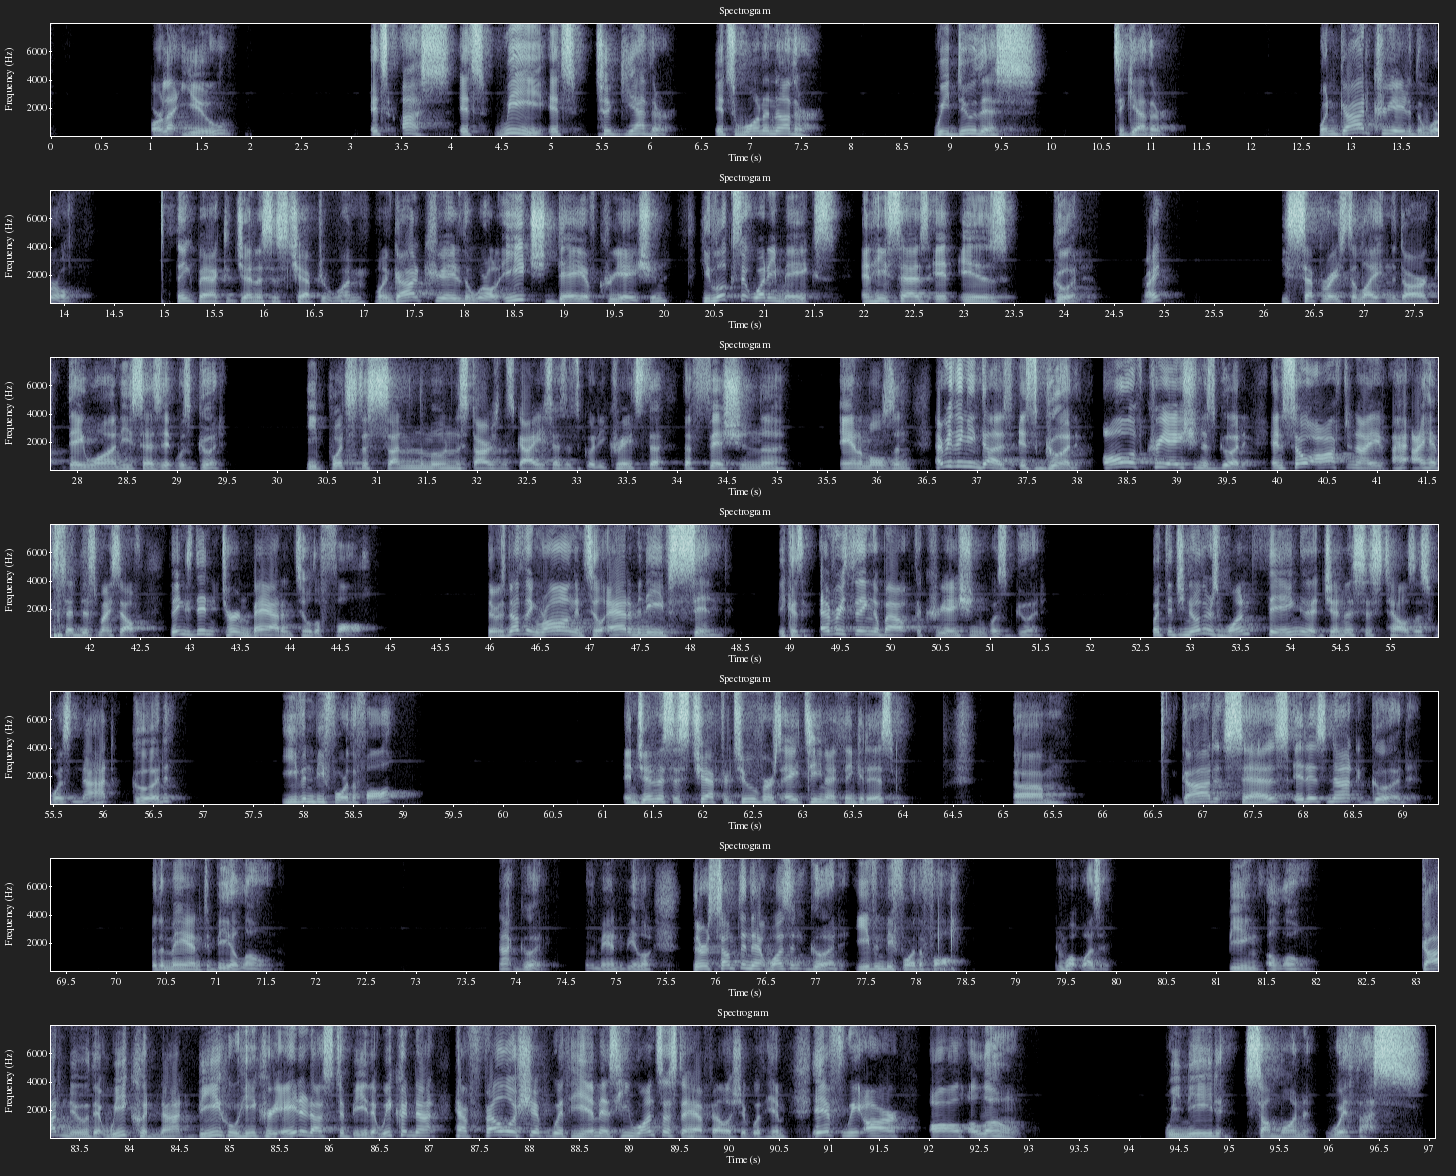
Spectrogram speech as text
or let you. It's us, it's we, it's together, it's one another. We do this together. When God created the world, think back to Genesis chapter 1. When God created the world, each day of creation, he looks at what he makes and he says it is good, right? He separates the light and the dark. Day one, he says it was good. He puts the sun and the moon and the stars in the sky. He says it's good. He creates the, the fish and the animals and everything he does is good. All of creation is good. And so often I, I have said this myself things didn't turn bad until the fall. There was nothing wrong until Adam and Eve sinned because everything about the creation was good. But did you know there's one thing that Genesis tells us was not good even before the fall? In Genesis chapter 2, verse 18, I think it is, um, God says, It is not good for the man to be alone. Not good for the man to be alone. There's something that wasn't good even before the fall. And what was it? Being alone. God knew that we could not be who He created us to be, that we could not have fellowship with Him as He wants us to have fellowship with Him if we are all alone. We need someone with us.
